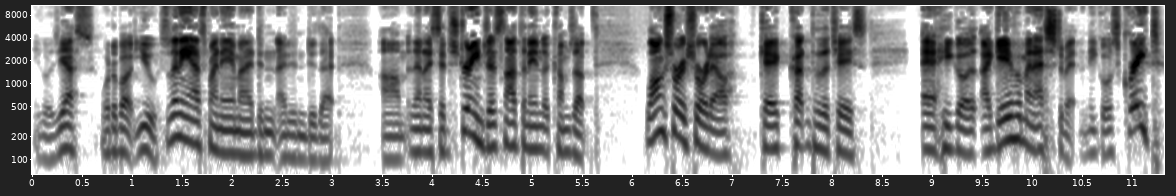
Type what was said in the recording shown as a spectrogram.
He goes, yes. What about you? So then he asked my name, and I didn't I didn't do that. Um, and then I said, strange, that's not the name that comes up. Long story short, Al, okay, cutting to the chase. And he goes, I gave him an estimate, and he goes, great.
